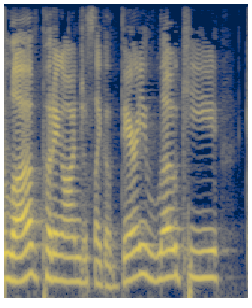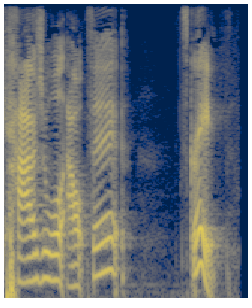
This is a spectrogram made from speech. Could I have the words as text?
I love putting on just like a very low key, casual outfit. It's great.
